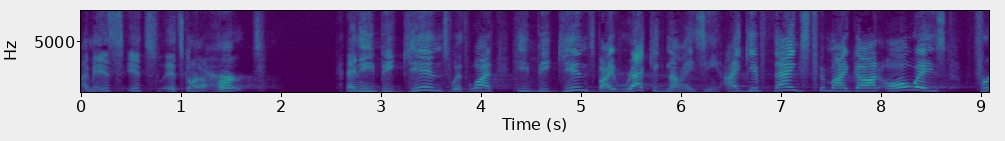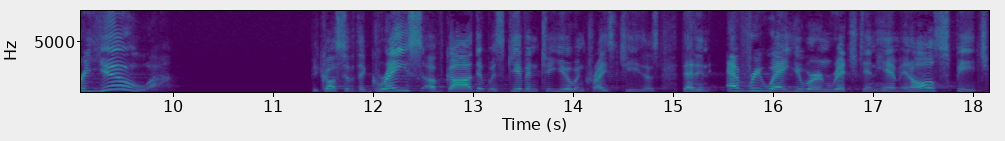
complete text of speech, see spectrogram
I mean, it's, it's, it's going to hurt. And he begins with what? He begins by recognizing, I give thanks to my God always for you because of the grace of God that was given to you in Christ Jesus, that in every way you were enriched in him, in all speech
